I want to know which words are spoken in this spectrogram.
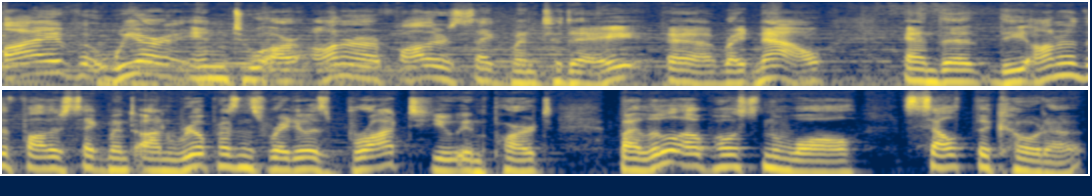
Live, we are into our Honor Our Fathers segment today, uh, right now. And the, the Honor the Father segment on Real Presence Radio is brought to you in part by Little Outpost in the Wall, South Dakota.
